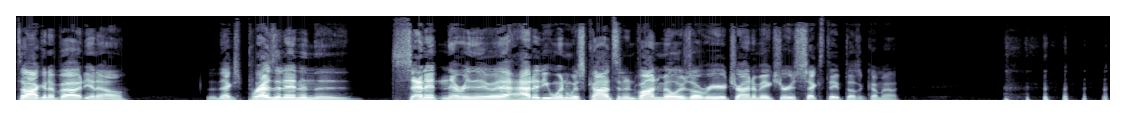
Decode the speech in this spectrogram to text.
talking about, you know, the next president and the Senate and everything. How did he win Wisconsin? And Von Miller's over here trying to make sure his sex tape doesn't come out.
